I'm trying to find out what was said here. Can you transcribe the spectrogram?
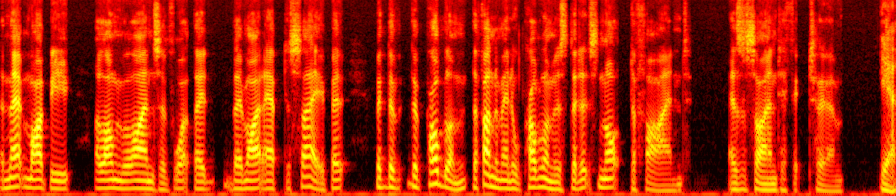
and that might be along the lines of what they they might have to say. But but the the problem, the fundamental problem, is that it's not defined as a scientific term. Yeah.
